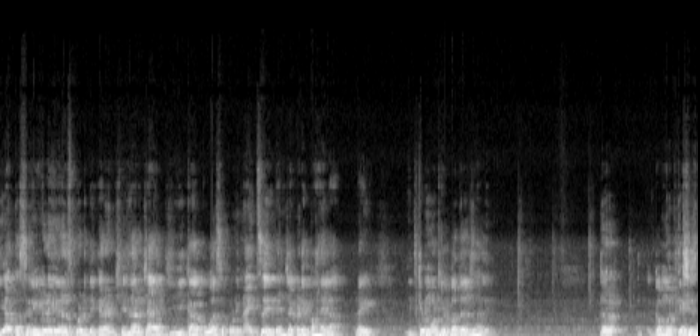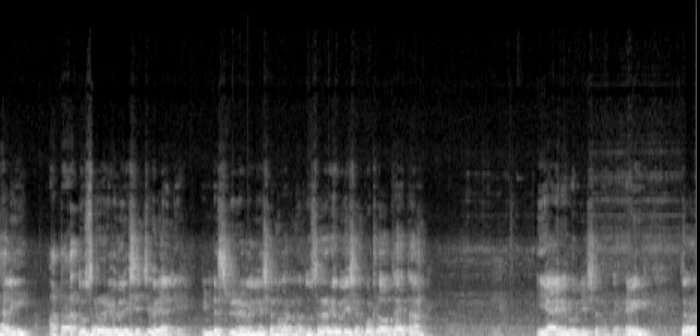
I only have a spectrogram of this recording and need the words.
ती आता सगळीकडे गरज पडते. कारण शेजारच्या आजी काकू असं कोणी नाहीच आहे त्यांच्याकडे पाहायला राईट इतके मोठे बदल झाले. तर गंमत कशी झाली? आता दुसरं रेव्होल्युशनची वेळ आली आहे. इंडस्ट्री रेव्होल्युशनवरनं दुसरं रेव्होल्युशन कुठलं होतं आहे आता? ए आय रेव्होल्युशन होत आहे राईट तर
